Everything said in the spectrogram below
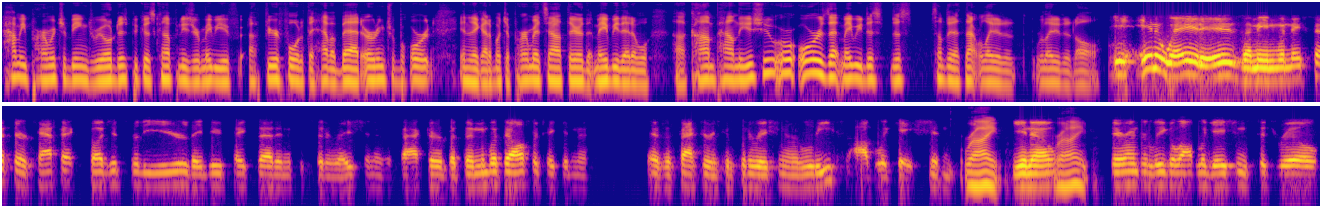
how many permits are being drilled just because companies are maybe f- uh, fearful if they have a bad earnings report and they got a bunch of permits out there that maybe that will uh, compound the issue, or, or is that maybe just, just something that's not related related at all? In a way, it is. I mean, when they set their capex budgets for the year, they do take that into consideration as a factor. But then what they also take into as a factor in consideration are lease obligations. Right. You know. Right. They're under legal obligations to drill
